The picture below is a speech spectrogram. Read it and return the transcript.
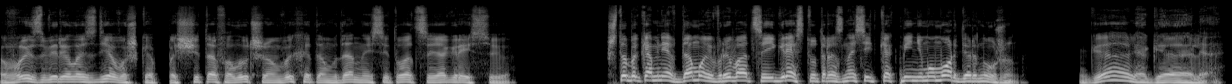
Вызверилась девушка, посчитав лучшим выходом в данной ситуации агрессию. «Чтобы ко мне в домой врываться и грязь тут разносить, как минимум ордер нужен». «Галя, Галя,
